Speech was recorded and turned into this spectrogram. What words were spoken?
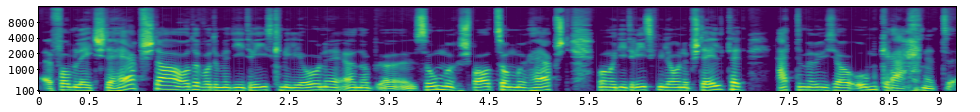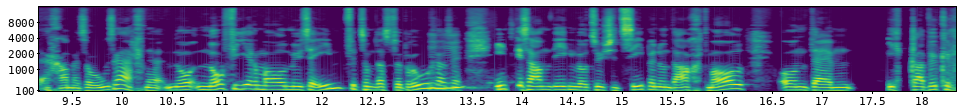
äh, vom letzten Herbst an, oder, wo wir die 30 Millionen, äh, Sommer, Spatsommer, Herbst, wo man die 30 Millionen bestellt hat, hätten wir uns ja umgerechnet, kann man so ausrechnen, noch, noch viermal müssen impfen, um das zu verbrauchen, also mhm. also insgesamt irgendwo zwischen sieben und acht Mal. Und ähm, ich glaube wirklich,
